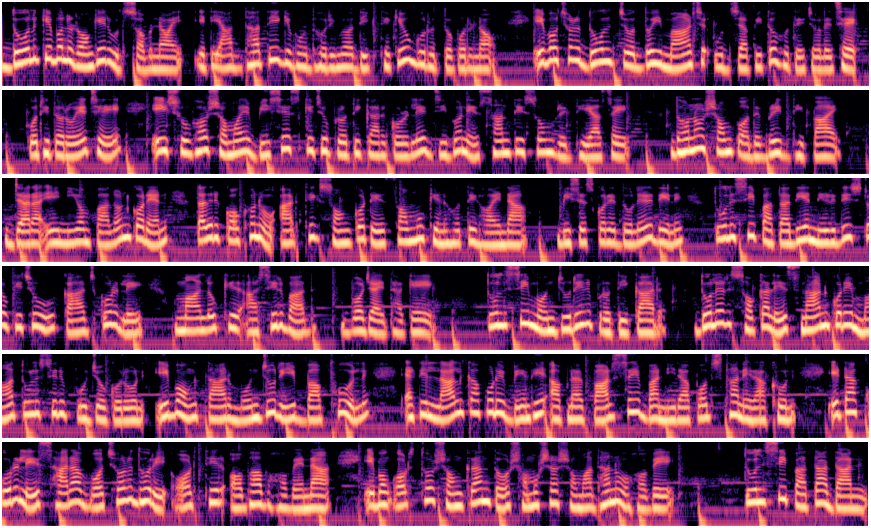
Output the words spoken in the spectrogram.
দোল কেবল রঙের উৎসব নয়, এটি আধ্যাত্মিক এবং ধর্মীয় দিক থেকেও গুরুত্বপূর্ণ। এবছর দোল চোদ্দই মার্চ উদযাপিত হতে চলেছে। কথিত রয়েছে, এই শুভ সময়ে বিশেষ কিছু প্রতিকার করলে জীবনে শান্তি, সমৃদ্ধি আসে, ধন সম্পদ বৃদ্ধি পায়। যারা এই নিয়ম পালন করেন, তাদের কখনো আর্থিক সংকটের সম্মুখীন হতে হয় না। বিশেষ করে দোলের দিনে তুলসী পাতা দিয়ে নির্দিষ্ট কিছু কাজ করলে মা লক্ষ্মীর আশীর্বাদ বজায় থাকে। তুলসী মঞ্জুরির প্রতিকার। দোলের সকালে স্নান করে মা তুলসীর পুজো করুন এবং তার মঞ্জুরি বা ফুল একটি লাল কাপড়ে বেঁধে আপনার পার্শ্বে বা নিরাপদ স্থানে রাখুন। এটা করলে সারা বছর ধরে অর্থের অভাব হবে না এবং অর্থ সংক্রান্ত সমস্যার সমাধানও হবে। তুলসী পাতা দান।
